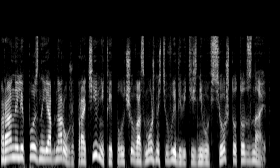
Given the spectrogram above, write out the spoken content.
Рано или поздно я обнаружу противника и получу возможность выдавить из него все, что тот знает.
